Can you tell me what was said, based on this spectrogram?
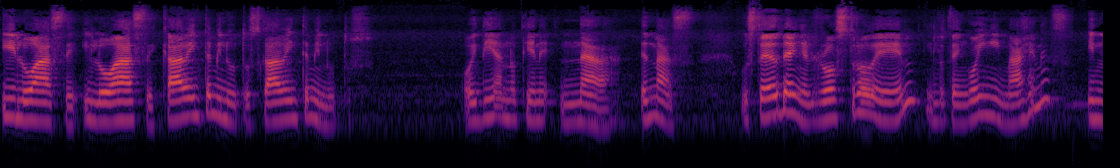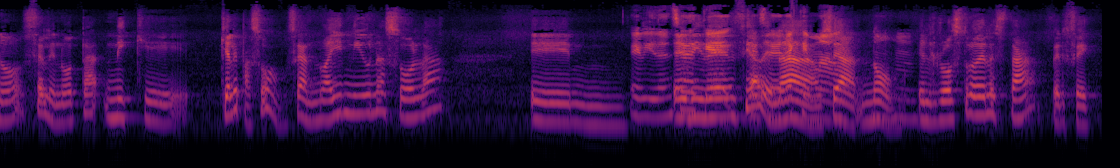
Y lo hace, y lo hace, cada 20 minutos, cada 20 minutos. Hoy día no tiene nada. Es más, Ustedes ven el rostro de él y lo tengo en imágenes y no se le nota ni que qué le pasó. O sea, no hay ni una sola em, evidencia, de, nada. O sea, no, el rostro de él está perfecto.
